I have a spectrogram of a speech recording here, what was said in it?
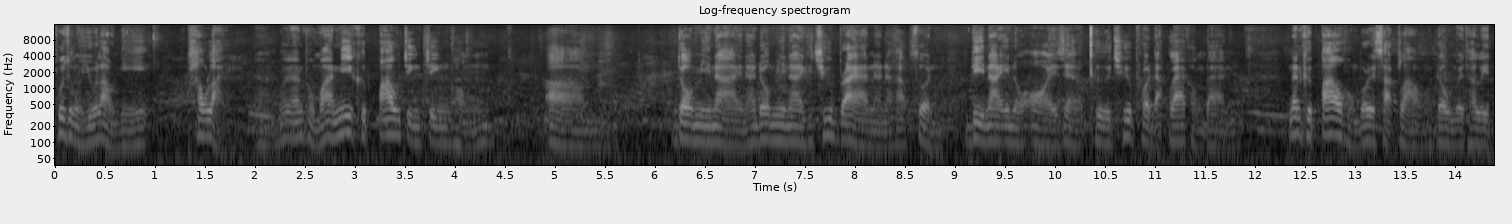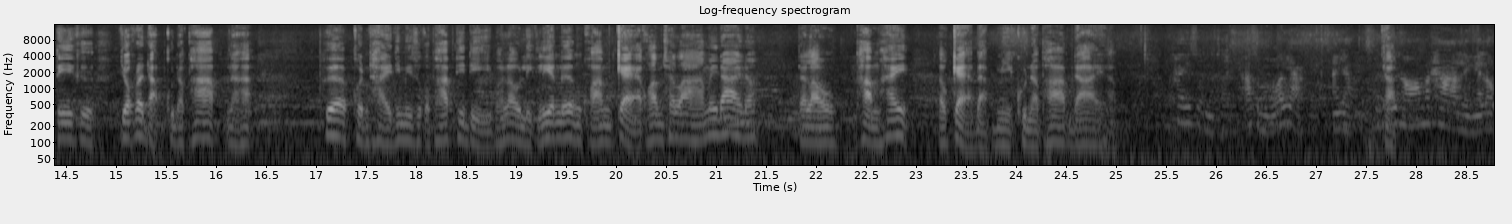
ผู้สูงอายุเหล่านี้เท่าไหร่นะเพราะฉะนั้นผมว่านี่คือเป้าจริง ๆของ โดมีนายนะโดมีนายคือชื่อแบรนด์นะนะครับ ส่วน D9 Inno Oil เนี่ยคือชื่อ Product แรกของแบรนด์ นั่นคือเป้าของบริษัทเรา Dome Vitality คือยกระดับคุณภาพนะฮะเพื่อคนไทยที่มีสุขภาพที่ดี เพราะเราหลีกเลี่ยงเรื่องความแก่ความชราไม่ได้เนาะแต่เราทำให้เราแก่แบบมีคุณภาพได้ครับ ใครสนใจอะสมมติว่าอยากอะอยากซื้อครับให้น้องมาทานอะไรเงี้ยเรา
